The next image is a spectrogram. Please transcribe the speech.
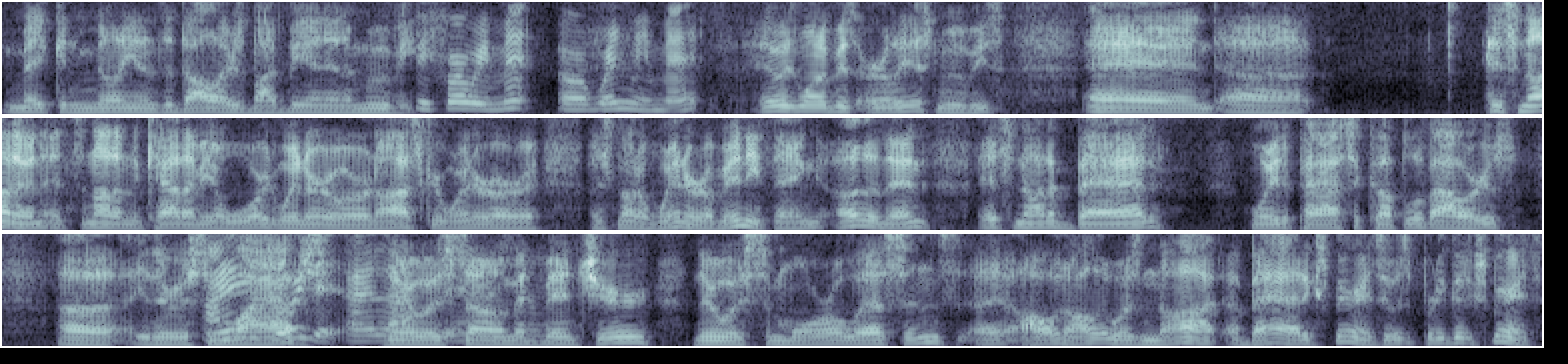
making millions of dollars by being in a movie. Before we met, or when we met. It was one of his earliest movies, and uh, it's not an it's not an Academy Award winner or an Oscar winner or a, it's not a winner of anything other than it's not a bad way to pass a couple of hours. Uh, there was some I laughs. it. I there was some some- adventure. There was some moral lessons. Uh, all in all, it was not a bad experience. It was a pretty good experience.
